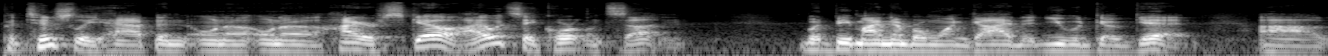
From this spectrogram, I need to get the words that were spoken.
potentially happen on a on a higher scale, I would say Courtland Sutton would be my number one guy that you would go get. Uh,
